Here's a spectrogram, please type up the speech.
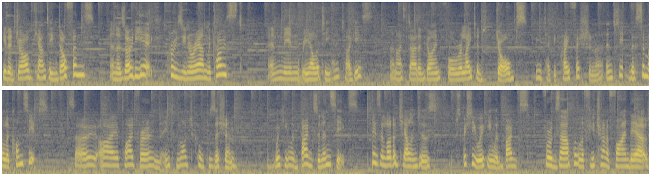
get a job counting dolphins in a Zodiac cruising around the coast and then reality hit I guess and I started going for related jobs. You take a crayfish and an insect, they're similar concepts. So I applied for an entomological position working with bugs and insects. There's a lot of challenges, especially working with bugs. For example, if you're trying to find out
